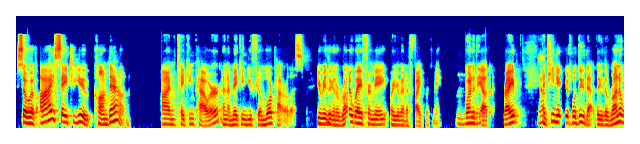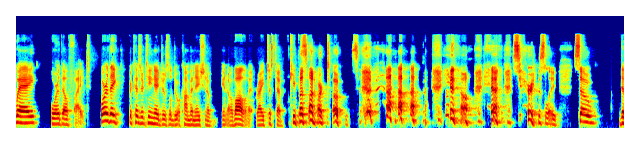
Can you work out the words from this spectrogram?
So if I say to you, calm down, I'm taking power and I'm making you feel more powerless. You're either mm-hmm. going to run away from me or you're going to fight with me one or the mm-hmm. other, right? And teenagers will do that. They'll either run away or they'll fight, or they, because they're teenagers, will do a combination of, you know, of all of it, right? Just to keep us on our toes. you know, seriously. So the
